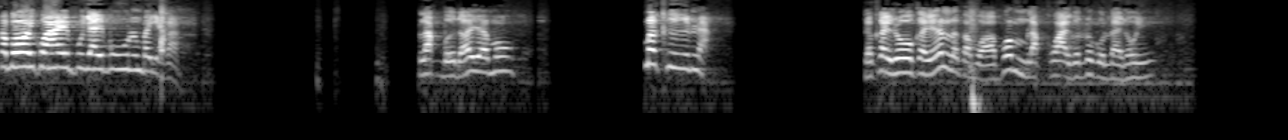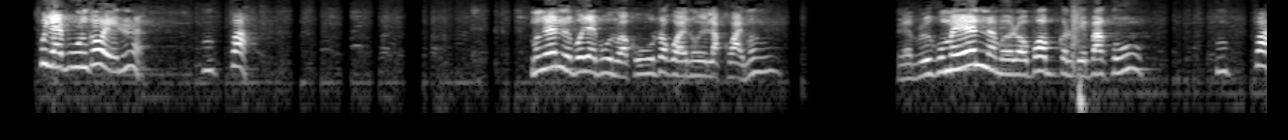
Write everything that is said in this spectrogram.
ขโมยควายผู้ใหญ่บูนปะยักษ์อะลักเบอร์ใดอะโม เมื่อคืนน่ะแล้วไก่โรไก่เอ็นแล้วก็ว่าพ่อมหลักควายคนทุกคนได้น้อยผู้ใหญ่ปูนเขาเห็นน่ะป้ามึงเห็นหรือผู้ใหญ่ปูนว่ากูต้องควายน้อยหลักควายมึงแล้วหรือกูไม่เห็นนะเมื่อเราพบกันที่ปากตูป้า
